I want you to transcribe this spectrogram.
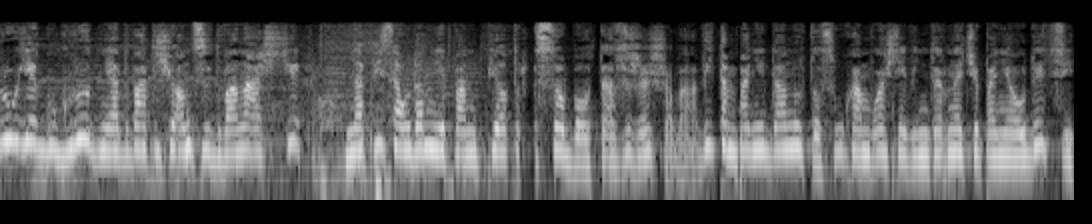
2 grudnia 2012 napisał do mnie pan Piotr Sobota z Rzeszowa. Witam pani Danuto, słucham właśnie w internecie pani audycji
